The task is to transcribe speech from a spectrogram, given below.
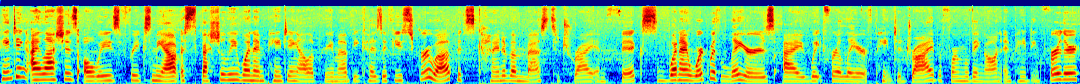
Painting eyelashes always freaks me out, especially when I'm painting alla prima, because if you screw up, it's kind of a mess to try and fix. When I work with layers, I wait for a layer of paint to dry before moving on and painting further,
